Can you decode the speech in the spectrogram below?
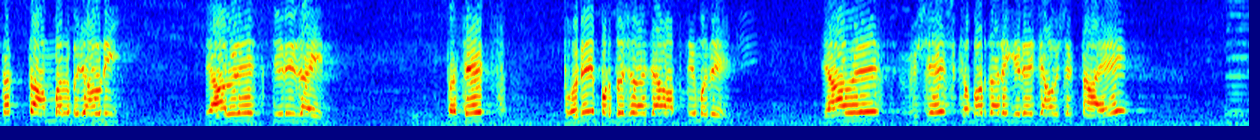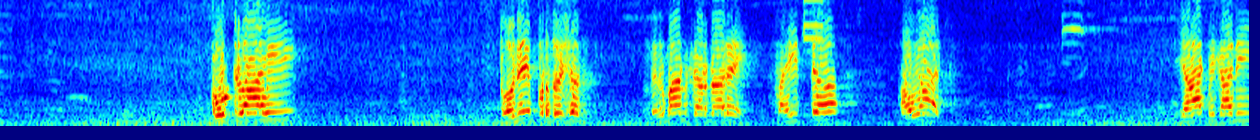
सक्त अंमलबजावणी यावेळेस केली जाईल. तसेच ध्वनी प्रदूषणाच्या बाबतीमध्ये यावेळेस विशेष खबरदारी घेण्याची आवश्यकता आहे. कुठलाही ध्वनी प्रदूषण निर्माण करणारे साहित्य आवाज या ठिकाणी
